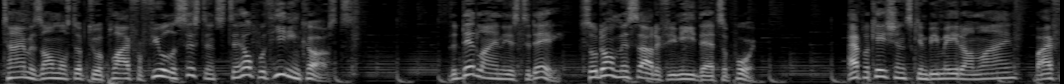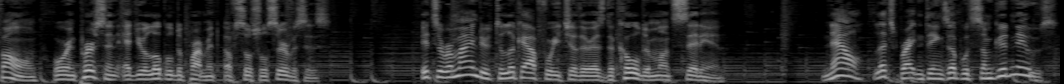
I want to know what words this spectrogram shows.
time is almost up to apply for fuel assistance to help with heating costs. The deadline is today, so don't miss out if you need that support. Applications can be made online, by phone, or in person at your local Department of Social Services. It's a reminder to look out for each other as the colder months set in. Now, let's brighten things up with some good news.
